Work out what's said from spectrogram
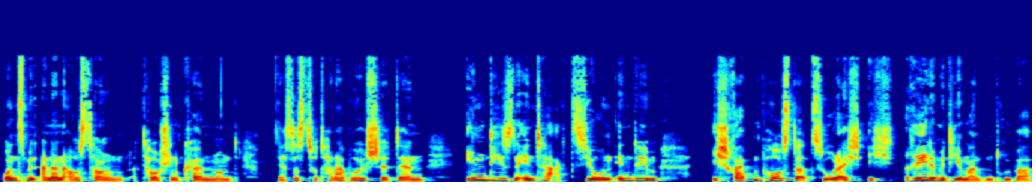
uns mit anderen austauschen können. Und das ist totaler Bullshit, denn in diesen Interaktionen, in dem ich schreibe einen Post dazu oder ich, ich rede mit jemandem drüber,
